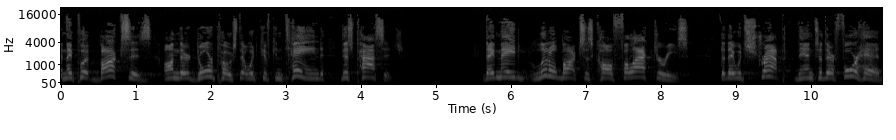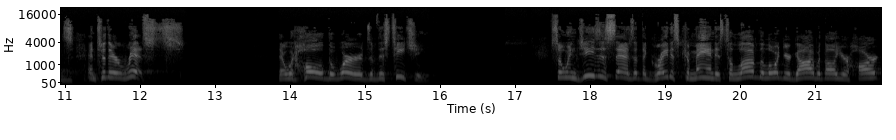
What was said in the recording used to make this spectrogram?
and they put boxes on their doorposts that would have contained this passage. They made little boxes called phylacteries that they would strap then to their foreheads and to their wrists that would hold the words of this teaching. So when Jesus says that the greatest command is to love the Lord your God with all your heart,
